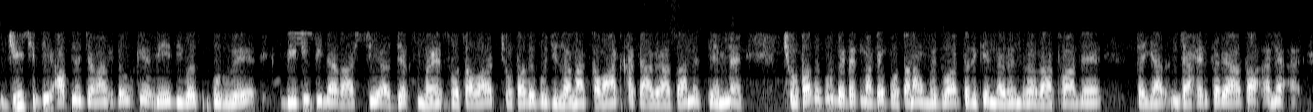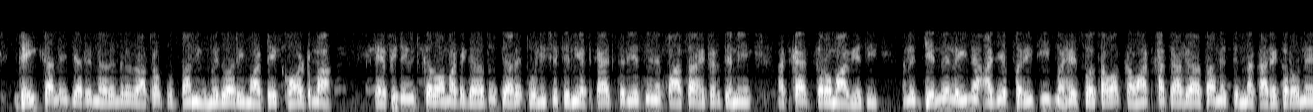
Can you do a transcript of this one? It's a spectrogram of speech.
જી સિદ્ધિ, આપને જણાવી દઉં કે બે દિવસ પૂર્વે બીટીપીના રાષ્ટ્રીય અધ્યક્ષ મહેશ વસાવા છોટાઉદેપુર જિલ્લાના કવાંટ ખાતે આવ્યા હતા અને તેમણે છોટાઉદેપુર બેઠક માટે પોતાના ઉમેદવાર તરીકે નરેન્દ્ર રાઠવાને તૈયાર જાહેર કર્યા હતા અને ગઈકાલે જ્યારે નરેન્દ્ર રાઠવા પોતાની ઉમેદવારી માટે કોર્ટમાં એફિડેવિટ કરવા માટે ગયો હતો ત્યારે પોલીસે તેની અટકાયત કરી હતી અને પાસા હેઠળ તેની અટકાયત કરવામાં આવી હતી. અને જેને લઈને આજે ફરીથી મહેશ વસાવા કવાંટ ખાતે આવ્યા હતા અને તેમના કાર્યકરોને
